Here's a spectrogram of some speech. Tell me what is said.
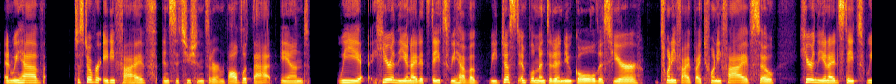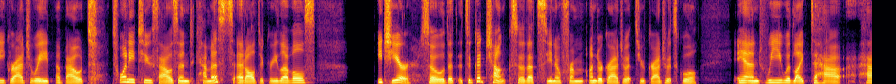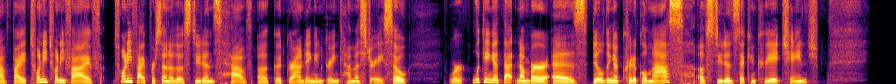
And we have just over 85 institutions that are involved with that. And we here in the United States, we have a we just implemented a new goal this year, 25 by 25. So here in the United States, we graduate about 22,000 chemists at all degree levels each year. So that it's a good chunk. So that's, you know, from undergraduate through graduate school. And we would like to have have by 2025, 25% of those students have a good grounding in green chemistry. So we're looking at that number as building a critical mass of students that can create change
